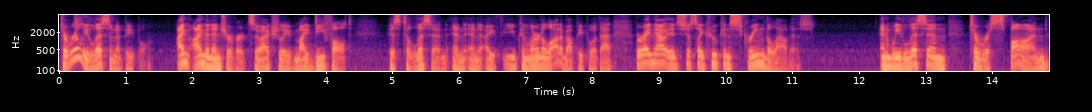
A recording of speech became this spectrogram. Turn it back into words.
to really listen to people. I'm I'm an introvert, so actually my default is to listen, and and I you can learn a lot about people with that. But right now, it's just like who can scream the loudest, and we listen to respond,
